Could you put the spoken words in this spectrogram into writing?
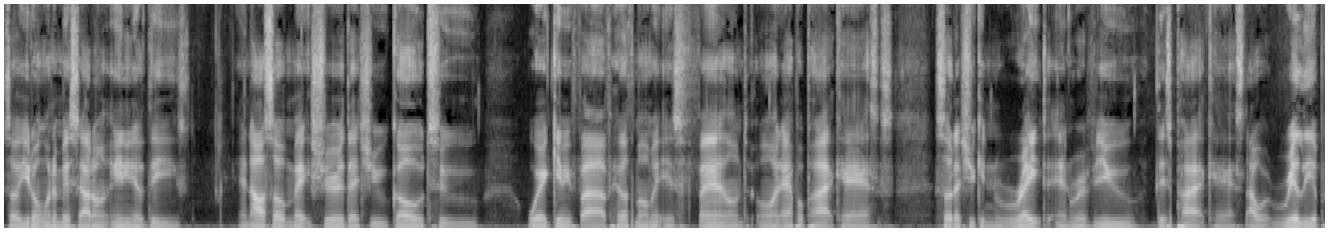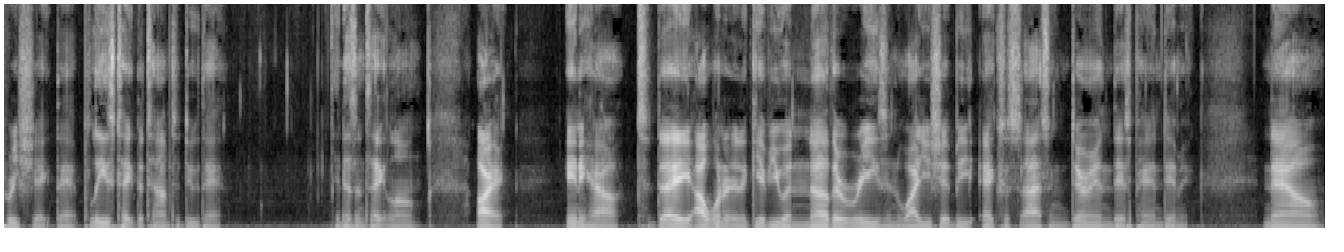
so you don't want to miss out on any of these and also make sure that you go to where Give Me Five Health Moment is found on Apple Podcasts so that you can rate and review this podcast. I would really appreciate that. Please take the time to do that. It doesn't take long. All right. Anyhow, today I wanted to give you another reason why you should be exercising during this pandemic. Now,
